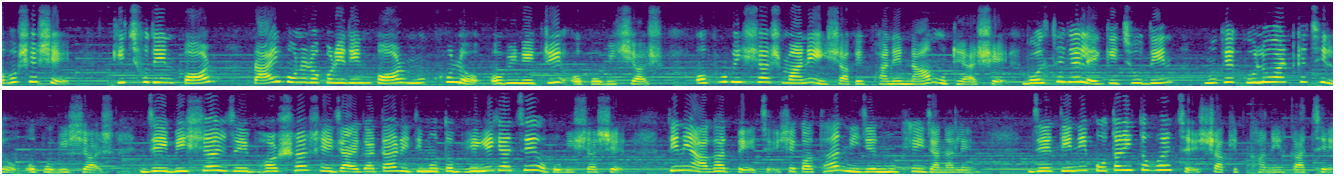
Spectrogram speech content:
অবশেষে কিছুদিন পর, প্রায় পনেরো কুড়ি দিন পর মুখ খুলল অভিনেত্রী অপু বিশ্বাস। অপু বিশ্বাস মানেই শাকিব খানের নাম উঠে আসে। বলতে গেলে কিছুদিন মুখে কুলু আটকে ছিল অপু বিশ্বাস। যেই বিশ্বাস, যেই ভরসা, সেই জায়গাটা রীতিমতো ভেঙে গেছে অপু বিশ্বাসের। তিনি আঘাত পেয়েছে, সে কথা নিজের মুখেই জানালেন। যে তিনি প্রতারিত হয়েছে শাকিব খানের কাছে।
